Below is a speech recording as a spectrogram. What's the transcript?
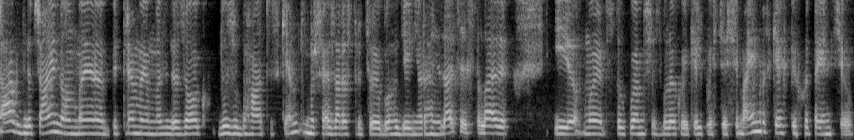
Так, звичайно, ми підтримуємо зв'язок дуже багато з ким, тому що я зараз працюю в благодійній організації сталеві, і ми спілкуємося з великою кількістю сімей морських піхотинців.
